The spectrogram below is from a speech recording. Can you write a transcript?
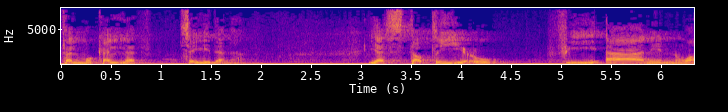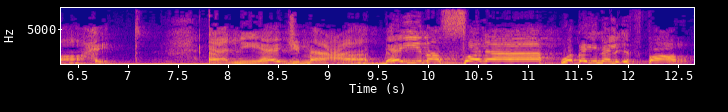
فالمكلف سيدنا يستطيع في آن واحد أن يجمع بين الصلاة وبين الإفطار.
